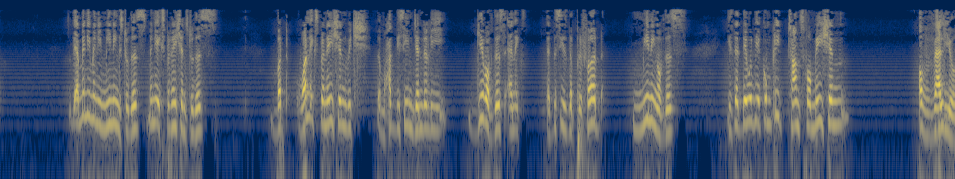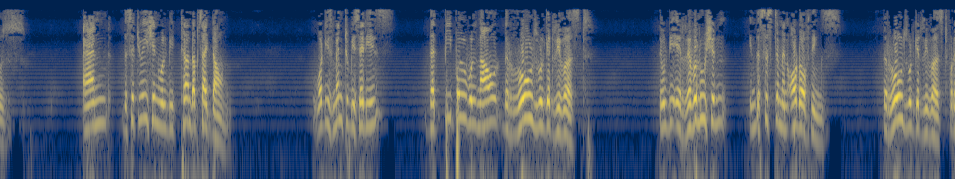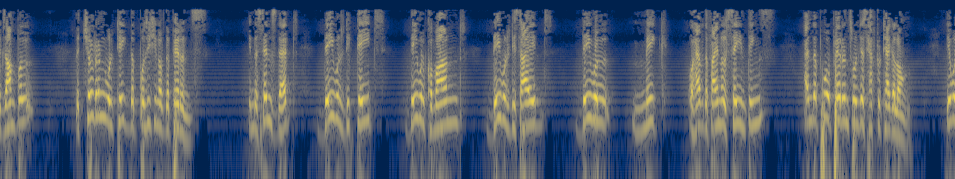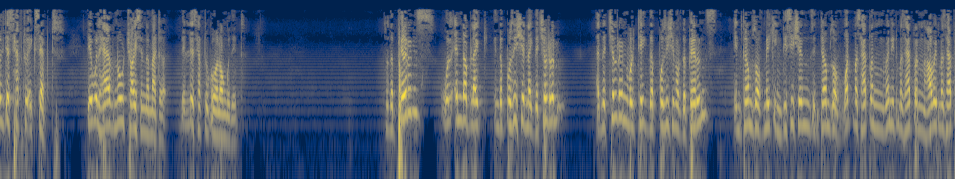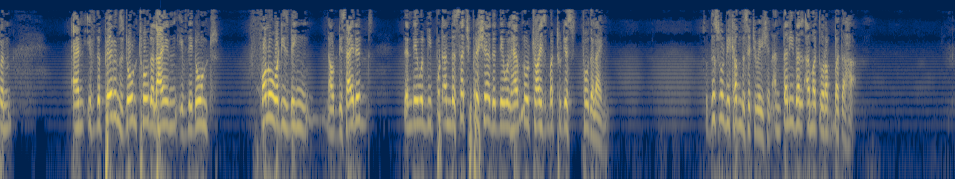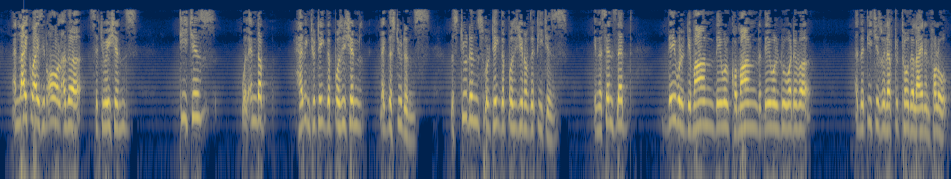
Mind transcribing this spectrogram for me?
So there are many, many meanings to this, many explanations to this. But one explanation which the muhaddiseen generally give of this and that this is the preferred meaning of this is that there will be a complete transformation of values and the situation will be turned upside down. What is meant to be said is that people will now, the roles will get reversed. There will be a revolution in the system and order of things. The roles will get reversed. For example, the children will take the position of the parents in the sense that they will dictate, they will command, they will decide, they will make or have the final say in things, and the poor parents will just have to tag along. They will just have to accept. They will have no choice in the matter. They'll just have to go along with it. So the parents will end up like in the position like the children, and the children will take the position of the parents in terms of making decisions, in terms of what must happen, when it must happen, how it must happen. And if the parents don't toe the line, if they don't follow what is being now decided, then they will be put under such pressure that they will have no choice but to just toe the line. So this will become the situation. أَنْتَلِدَ الْأَمَةُ رَبَّتَهَا And likewise in all other situations, teachers will end up having to take the position like the students. The students will take the position of the teachers in the sense that they will demand, they will command, they will do whatever and the teachers will have to toe the line and follow.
